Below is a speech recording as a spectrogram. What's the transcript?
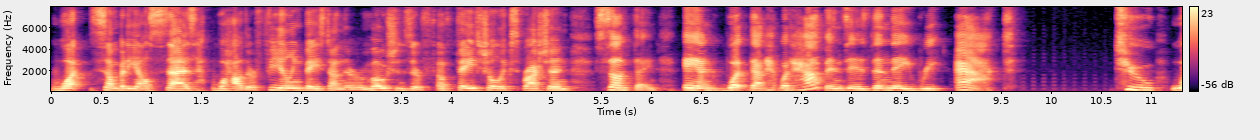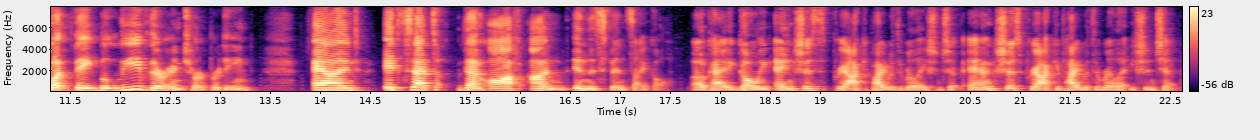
what somebody else says, how they're feeling based on their emotions, their a facial expression, something. And what that what happens is then they react to what they believe they're interpreting and it sets them off on in the spin cycle okay? Going anxious preoccupied with the relationship anxious preoccupied with the relationship.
